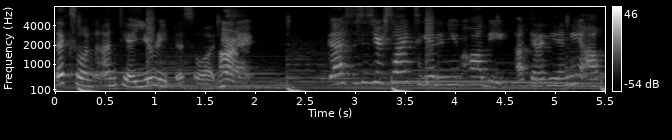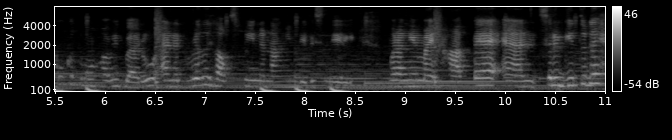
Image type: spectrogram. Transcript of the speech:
next one antya you read this one All right. Guys, this is your sign to get a new hobby. Akhir-akhir ini aku ketemu hobi baru and it really helps me nenangin diri sendiri. Menangin main HP and seru gitu deh.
